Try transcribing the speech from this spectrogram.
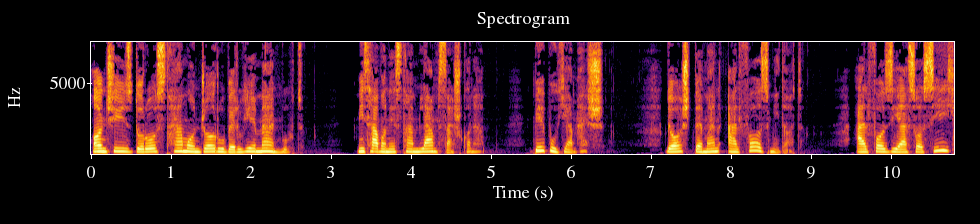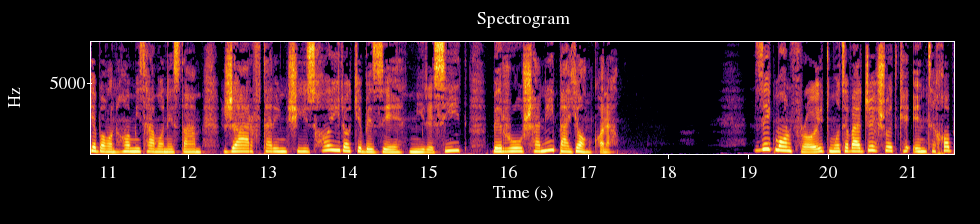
آن چیز درست همانجا روبروی من بود. می توانستم لمسش کنم. ببویمش. داشت به من الفاظ می‌داد. الفاظی اساسی که با آنها می توانستم جرفترین چیزهایی را که به ذهن می رسید به روشنی بیان کنم. زیگموند فروید متوجه شد که انتخاب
